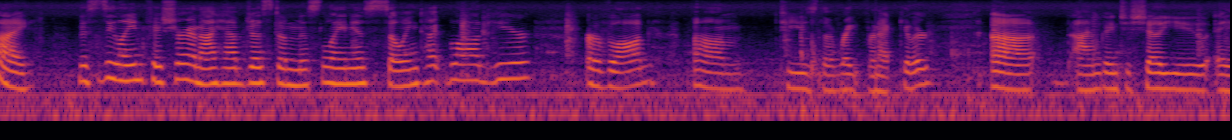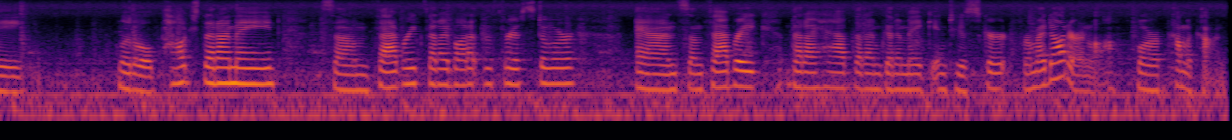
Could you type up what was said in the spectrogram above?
Hi, this is Elaine Fisher and I have just a miscellaneous sewing type blog here, or vlog, um, to use the right vernacular. Uh, I'm going to show you a little pouch that I made, some fabric that I bought at the thrift store, and some fabric that I have that I'm going to make into a skirt for my daughter-in-law for Comic-Con.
